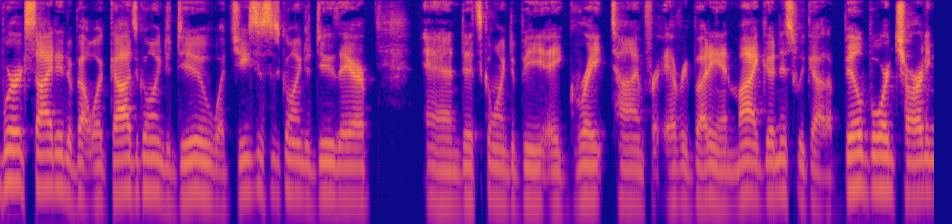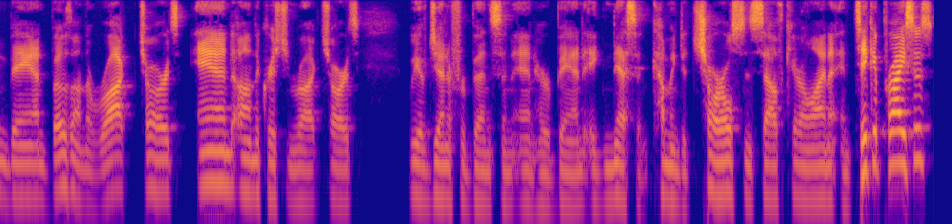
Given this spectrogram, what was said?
we're excited about what God's going to do, what Jesus is going to do there and it's going to be a great time for everybody. And my goodness, we got a Billboard charting band, both on the rock charts and on the Christian rock charts. We have Jennifer Benson and her band Ignescent coming to Charleston, South Carolina. And ticket prices,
